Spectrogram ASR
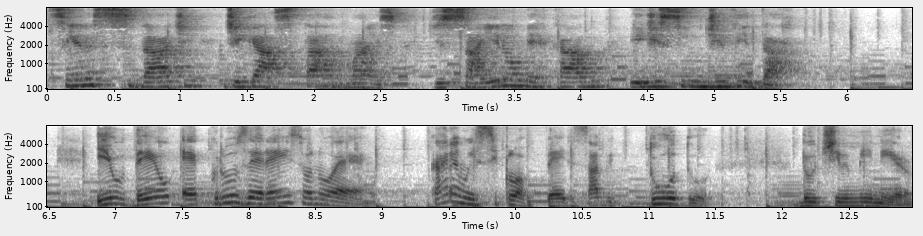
sem a necessidade de gastar mais, de sair ao mercado e de se endividar. E o Deu é cruzeirense ou não é? Cara é uma enciclopédia, sabe tudo do time mineiro.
